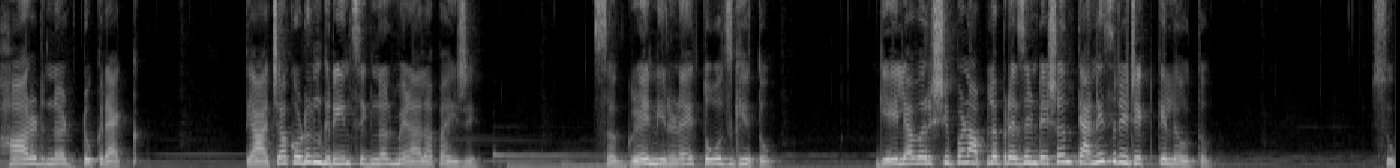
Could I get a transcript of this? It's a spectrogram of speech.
हार्ड नट टू क्रॅक त्याच्याकडून ग्रीन सिग्नल मिळाला पाहिजे. सगळे निर्णय तोच घेतो. गेल्या वर्षी पण आपलं प्रेझेंटेशन त्यानेच रिजेक्ट केलं होतं. सु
